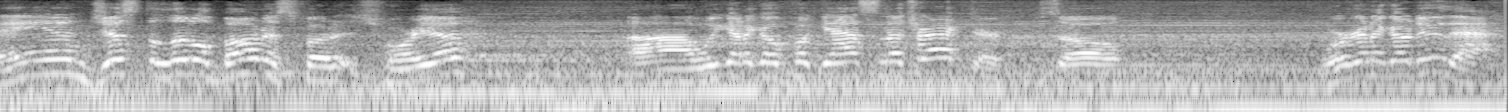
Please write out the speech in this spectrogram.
And just a little bonus footage for you. Uh, we got to go put gas in the tractor. So we're going to go do that.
